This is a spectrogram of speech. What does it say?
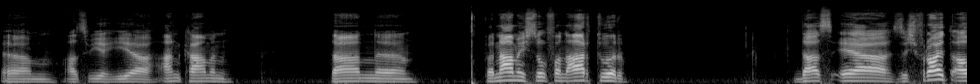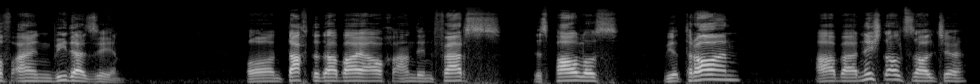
ähm, als wir hier ankamen, dann äh, vernahm ich so von Arthur, dass er sich freut auf ein Wiedersehen und dachte dabei auch an den Vers des Paulus, wir trauen, aber nicht als solche,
